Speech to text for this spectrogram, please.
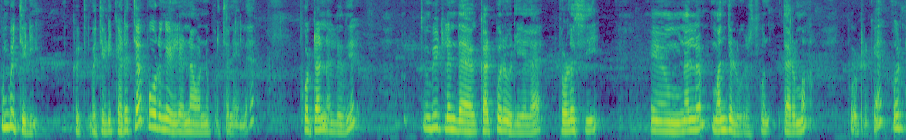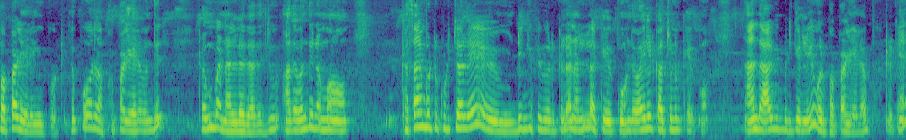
தும்பச்செடி. கு- செடி கிடைச்சா போடுங்க இல்லைன்னா ஒன்றும் பிரச்சனை இல்லை. போட்டால் நல்லது. வீட்டில் இந்த கற்பூரவல்லி இலை துளசி நல்ல மஞ்சள் ஒரு ஸ்பூன் தரமாக போட்டிருக்கேன். ஒரு பப்பாளி இலையும் போட்டிருக்கேன். போடலாம். பப்பாளி இலை வந்து ரொம்ப நல்லது. அதை ஜூ அதை வந்து நம்ம கஷாயம் போட்டு குடித்தாலே டெங்கி ஃபீவருக்கெல்லாம் நல்லா கேட்கும். இந்த வயல் காய்ச்சலும் கேட்கும். நான் அந்த ஆவி பிடிக்கிறதுலேயும் ஒரு பப்பாளி இலை போட்டிருக்கேன்.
